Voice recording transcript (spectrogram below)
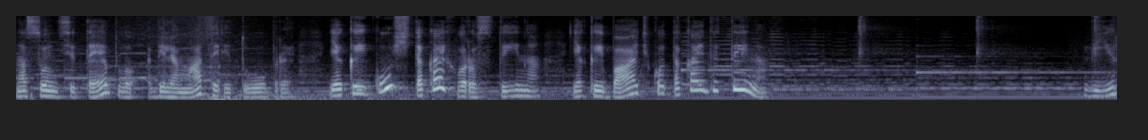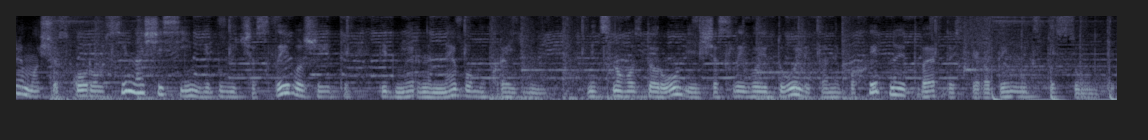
На сонці тепло, а біля матері добре. Який кущ, така й хворостина, який батько, така й дитина. Віримо, що скоро усі наші сім'ї будуть щасливо жити під мирним небом України, міцного здоров'я, щасливої долі та непохитної твердості родинних стосунків.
